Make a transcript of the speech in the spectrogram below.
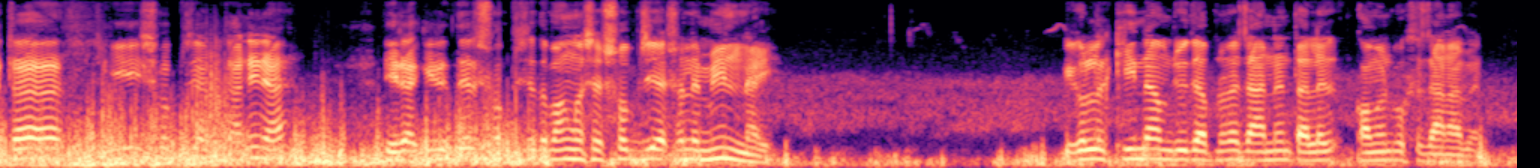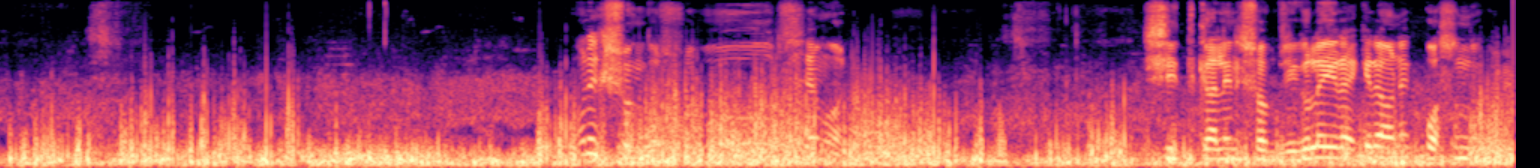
এটা কি সবজি আমি জানি না। ইরাকিদের সবজির সাথে বাংলাদেশের সবজি আসলে মিল নাই। এগুলোর কি নাম যদি আপনারা জানেন, তাহলে কমেন্ট বক্সে জানাবেন। অনেক সুন্দর সবুজ শ্যামল। শীতকালীন সবজিগুলো ইরাকিরা অনেক পছন্দ করে।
